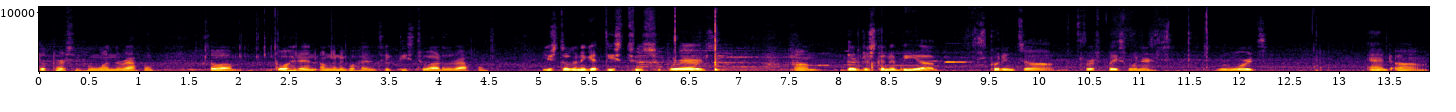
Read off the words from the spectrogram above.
the person who won the raffle. So um, go ahead and I'm gonna go ahead and take these two out of the raffle. You're still gonna get these two super rares. Um, they're just gonna be uh, put into uh, first place winners rewards, and um,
